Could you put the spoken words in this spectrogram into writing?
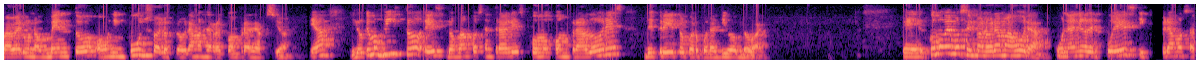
va a haber un aumento o un impulso a los programas de recompra de acciones. Y lo que hemos visto es los bancos centrales como compradores de crédito corporativo global. Eh, ¿Cómo vemos el panorama ahora, un año después, y esperamos a...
